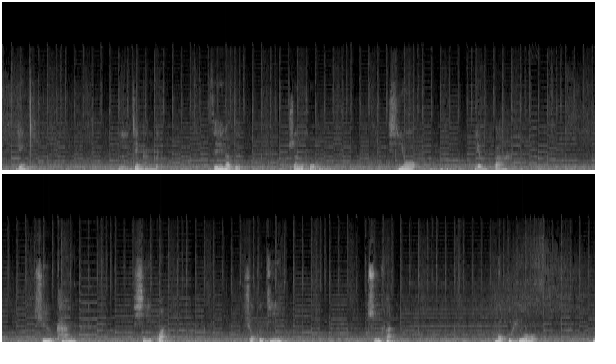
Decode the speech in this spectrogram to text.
“硬”。是健康的。生活、习惯、习惯、习惯、习惯、习惯、习惯、习惯、习惯、习惯、习惯、习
